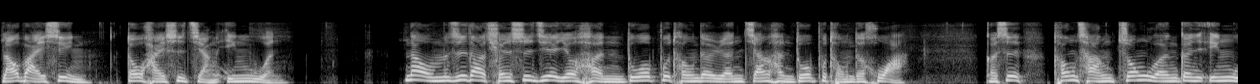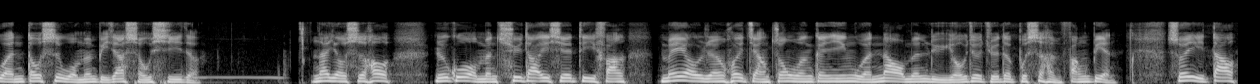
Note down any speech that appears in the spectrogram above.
老百姓都还是讲英文。那我们知道，全世界有很多不同的人讲很多不同的话，可是通常中文跟英文都是我们比较熟悉的。那有时候，如果我们去到一些地方，没有人会讲中文跟英文，那我们旅游就觉得不是很方便。所以到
